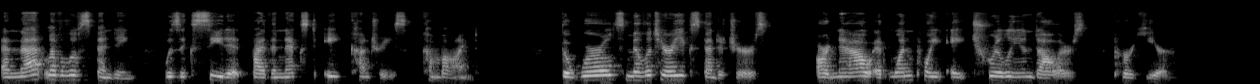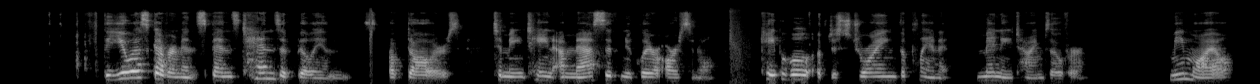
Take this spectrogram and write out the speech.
and that level of spending was exceeded by the next eight countries combined. The world's military expenditures are now at $1.8 trillion per year. The US government spends tens of billions of dollars to maintain a massive nuclear arsenal capable of destroying the planet many times over. Meanwhile,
